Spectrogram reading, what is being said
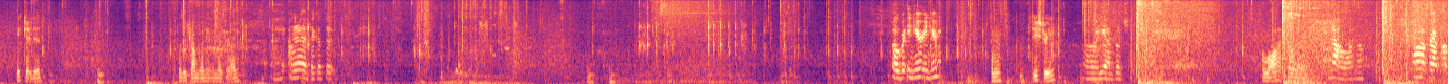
I think I did. There's a drum gun here I might grab. I, I'm gonna pick up the. Oh, right in here, in here. Come on. Do you stream? Uh, yeah, on Twitch. A lot? Uh, Not a lot, no. Oh crap! I'm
